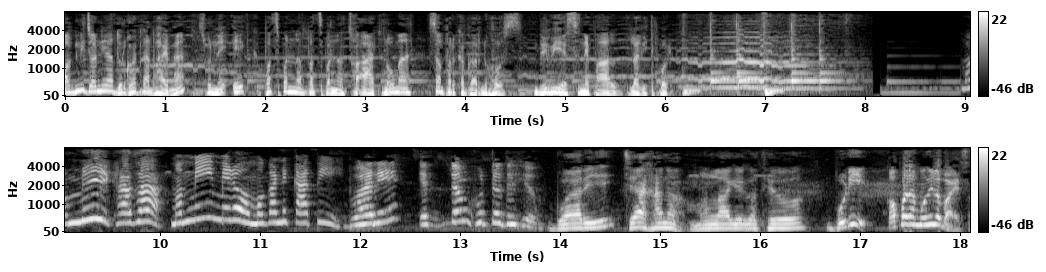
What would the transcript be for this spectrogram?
अग्निजन्य दुर्घटना भएमा शून्य एक पचपन्न पचपन्न छ आठ नौमा सम्पर्क गर्नुहोस्। बिबिएस नेपाल ललितपुर। मम्मी खाजा। मम्मी मेरो होमवर्क गर्ने कापी। बुहारी एकदम खुट्टा दुख्यो। बुहारी चिया खान मन लागेको थियो। बुढी कपडा मैलो भएछ।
